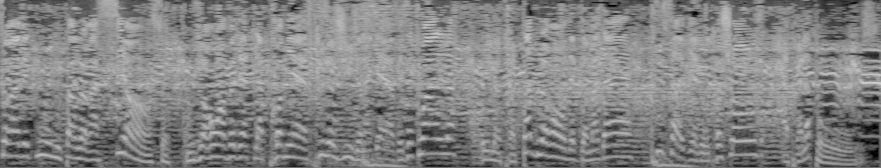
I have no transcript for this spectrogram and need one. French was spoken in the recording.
sera avec nous et nous parlera science. Nous aurons en vedette la première trilogie de la guerre des étoiles et notre table ronde hebdomadaire. Tout ça et bien d'autres choses après la pause.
